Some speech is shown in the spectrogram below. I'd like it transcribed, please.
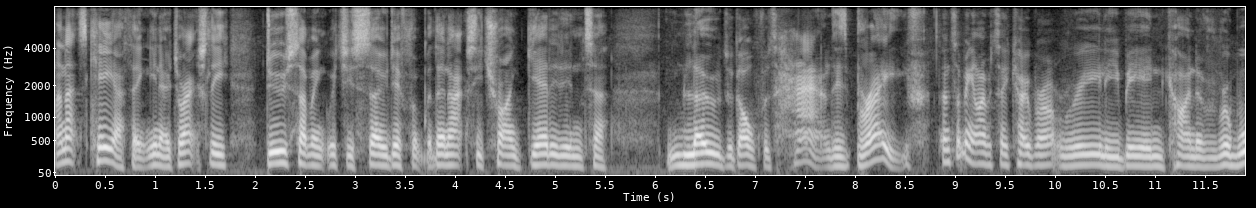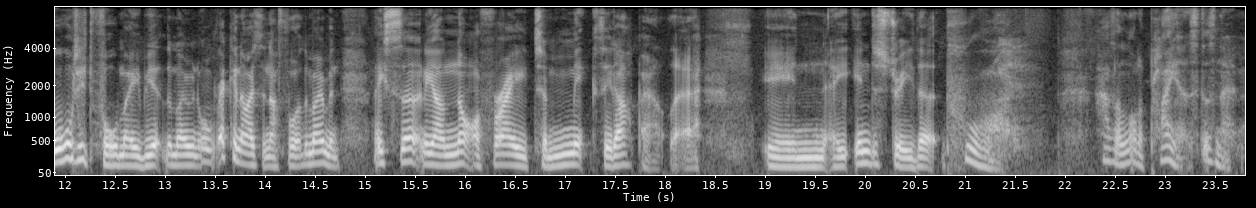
And that's key, I think, you know, to actually do something which is so different, but then actually try and get it into loads of golfers' hands is brave. And something I would say Cobra aren't really being kind of rewarded for maybe at the moment or recognised enough for at the moment. They certainly are not afraid to mix it up out there in a industry that whew, has a lot of players, doesn't it?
